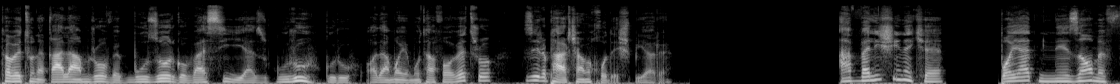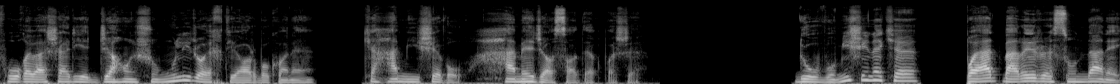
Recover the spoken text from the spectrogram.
تا بتونه قلمرو بزرگ و وسیعی از گروه گروه آدمای متفاوت رو زیر پرچم خودش بیاره. اولیش اینه که باید نظام فوق بشری جهان شمولی رو اختیار بکنه که همیشه و همه جا صادق باشه. دومیش اینه که باید برای رسوندن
